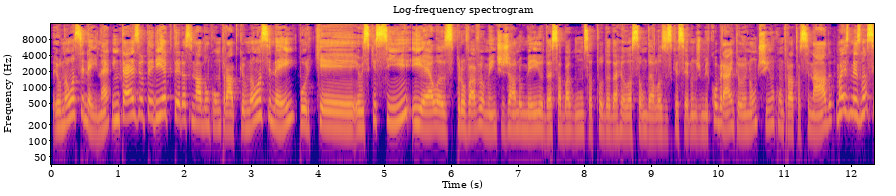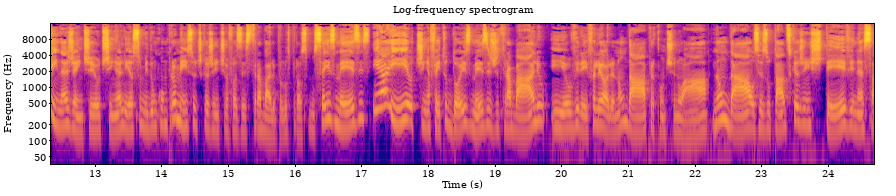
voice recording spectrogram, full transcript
Eu não assinei, né? Em tese, eu teria que ter assinado um contrato que eu não assinei, porque eu esqueci e elas provavelmente já no meio dessa bagunça toda da relação delas esqueceram de me cobrar, então eu não tinha o um contrato assinado. Mas mesmo assim, né, gente? Eu tinha ali assumido um compromisso de que a gente ia fazer esse trabalho pelos próximos seis meses. E aí eu tinha feito dois meses de trabalho e eu virei e falei: olha, não dá para continuar, não dá. Os resultados que a gente teve nessa,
